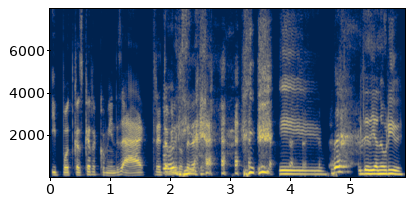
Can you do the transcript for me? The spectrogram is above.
¿Y podcast que recomiendes? Ah, 30 minutos. el de Diana Uribe.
